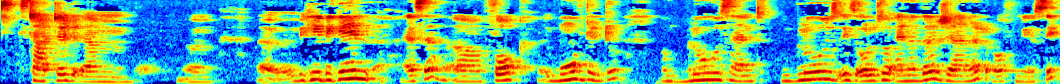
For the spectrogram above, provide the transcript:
started. Um, uh, uh, he began as a uh, folk, moved into blues, and blues is also another genre of music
